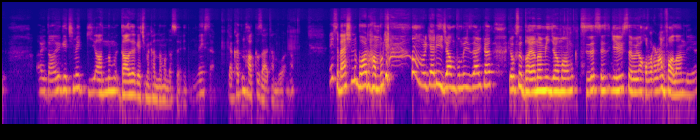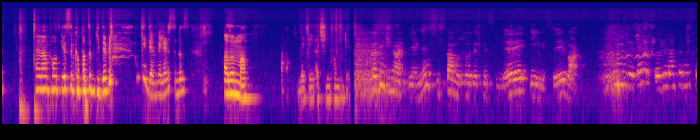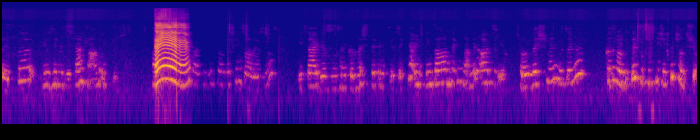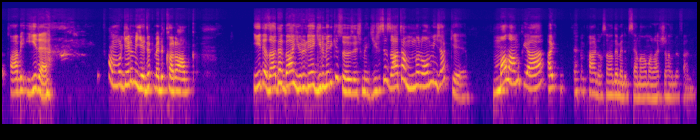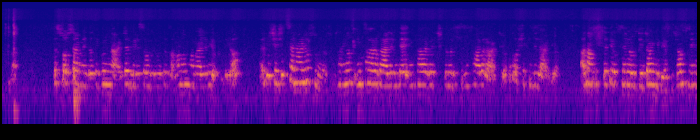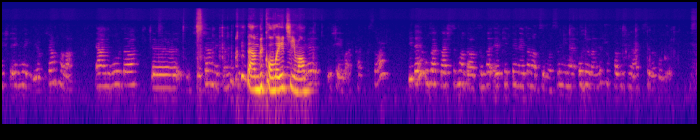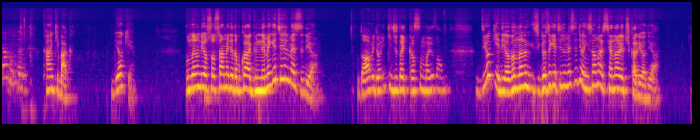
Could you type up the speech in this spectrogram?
Ay dalga geçmek anlamı dalga geçmek anlamında söyledim. Neyse. Ya kadın haklı zaten bu arada. Neyse ben şimdi bu arada hamburger hamburger yiyeceğim bunu izlerken yoksa dayanamayacağım amk size ses gelirse böyle havalan falan diye. Hemen podcast'ı kapatıp gidebilir gidebilirsiniz. Alınmam. Bekleyin açayım hamburger. Kadın cinayetlerinin İstanbul Sözleşmesi ile ilgisi var mı? İzmir'de öldürülen kadın sayısı 120 iken şu anda 300. Ee? Siz bir sözleşme imzalıyorsunuz. İddia ediyorsunuz hani kadına şiddeti bitirecek. Ya imzalandığı günden beri artırıyor. Sözleşmenin üzerine kadın örgütleri çok ciddi şekilde çalışıyor. Abi iyi de hamburgeri mi yedirtmedi kara amk? İyi de zaten daha yürürlüğe girmedi ki sözleşme. Girse zaten bunlar olmayacak ki. Mal amk ya. Ay, pardon sana demedim Sema Maraşlı hanımefendi. Ve sosyal medyada günlerce birisi öldürüldüğü zaman onun haberleri yapılıyor. Bir çeşit senaryo sunuyorsunuz. Hani nasıl intihar haberlerinde intihar haberi çıktığında bir sürü intiharlar artıyor. Bu da o şekilde ilerliyor. Adam işte diyor seni Özgecan gibi yapacağım, seni işte Emine gibi yapacağım falan. Yani burada e, sosyal medyanın Ben bir kola içeyim am. şey var, katkısı var. Bir de uzaklaştırma adı altında erkeklerin evden atılması yine o dönemde çok fazla cinayet sebep oluyor. İstanbul Sözleşmesi Kanki bak. Diyor ki bunların diyor sosyal medyada bu kadar gündeme getirilmesi diyor. Daha videonun ikinci dakikasındayız ama. Diyor ki diyor bunların göze getirilmesi diyor insanlar senaryo çıkarıyor diyor.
